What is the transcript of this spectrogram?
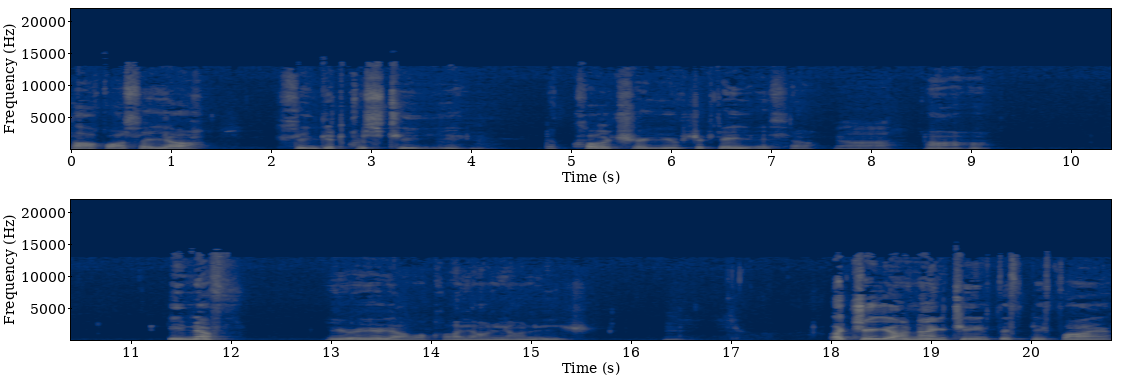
Tarasaya Singit Christi, the culture you should see is so. uh. Ah. Uh-huh. enough. Mm. 1955,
